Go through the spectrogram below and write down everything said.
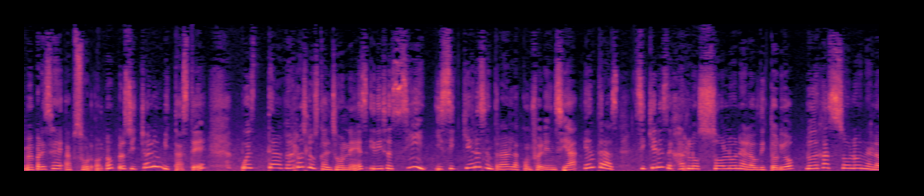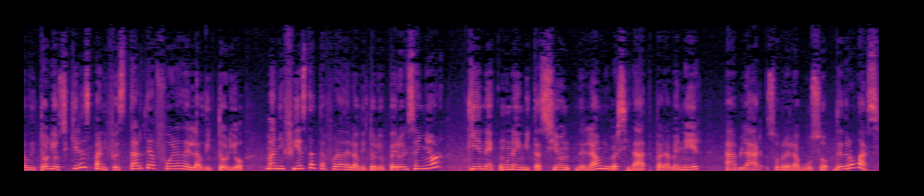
me parece absurdo, ¿no? Pero si ya lo invitaste, pues te agarras los calzones y dices sí. Y si quieres entrar a la conferencia, entras. Si quieres dejarlo solo en el auditorio, lo dejas solo en el auditorio. Si quieres manifestarte afuera del auditorio, manifiéstate afuera del auditorio. Pero el Señor tiene una invitación de la universidad para venir a hablar sobre el abuso de drogas.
